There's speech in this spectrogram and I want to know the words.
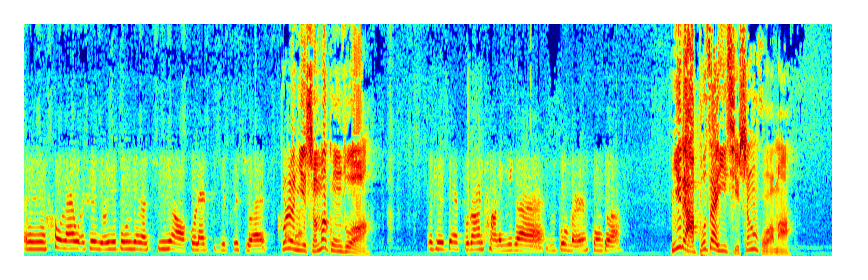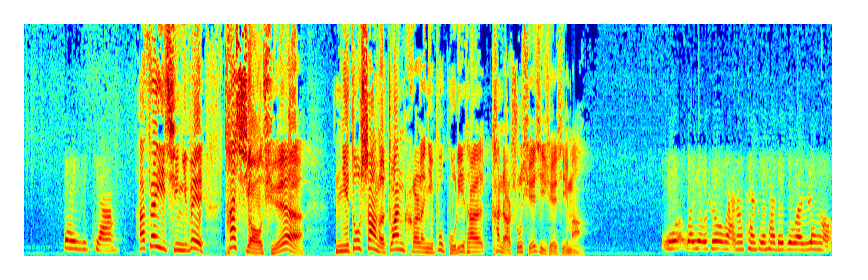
嗯，后来我是由于工作的需要，后来自己自学。不是你什么工作？就是在服装厂的一个部门工作。你俩不在一起生活吗？在一起啊。啊，在一起，你为他小学，你都上了专科了，你不鼓励他看点书学习学习吗？我我有时候晚上看书，他都给我扔了。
